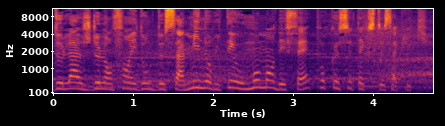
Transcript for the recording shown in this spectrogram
de l'âge de l'enfant et donc de sa minorité au moment des faits pour que ce texte s'applique.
